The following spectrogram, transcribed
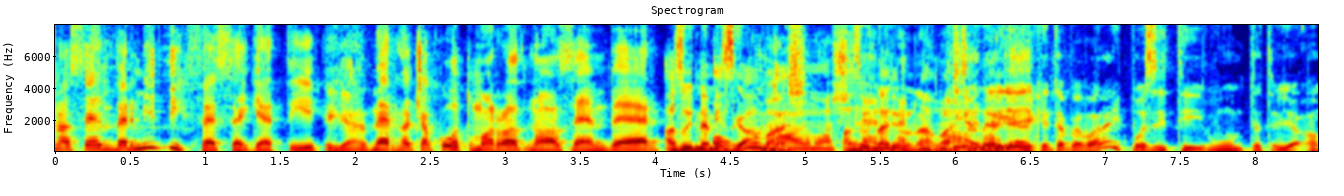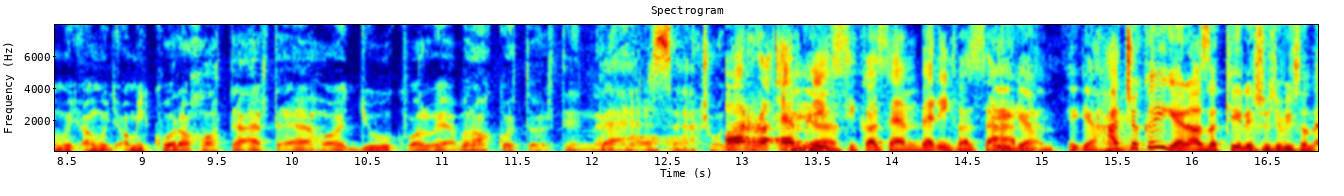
az ember mindig feszegeti, Igen. mert ha csak ott maradna az ember, Az úgy nem az izgalmas. unalmas Az úgy nagyon unalmas. Igen, de Igen. ugye egyébként ebben van egy pozitívum, tehát hogy amúgy, amúgy amikor a határt elhagyjuk, valójában akkor történnek Persze. a, a csodák. Arra emlékszik az ember igazán. Igen, igen. Hát csak igen, az a kérdés, hogyha viszont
